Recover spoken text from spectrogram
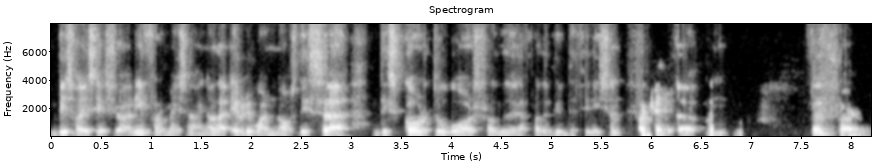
visualization and information. I know that everyone knows this uh, this core two words from the for the BIM definition. Okay, but, uh, that's fine.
